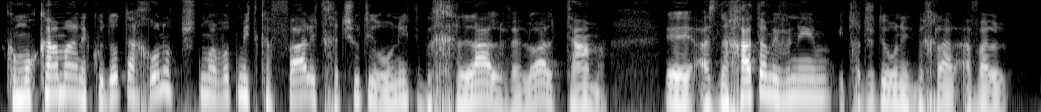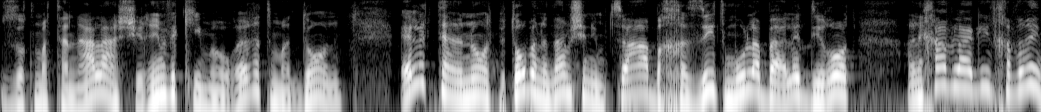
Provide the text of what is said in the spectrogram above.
כמו כמה הנקודות האחרונות, פשוט מהוות מתקפה על התחדשות עירונית בכלל, ולא על תמ"א. אה, הזנחת המבנים, התחדשות עירונית בכלל, אבל זאת מתנה לעשירים וכי היא מעוררת מדון. אלה טענות, בתור בן אדם שנמצא בחזית מול הבעלי דירות, אני חייב להגיד, חברים,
